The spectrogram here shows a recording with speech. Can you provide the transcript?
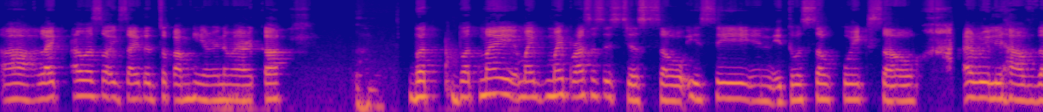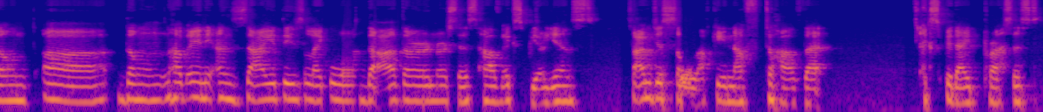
Uh, like I was so excited to come here in America. Mm-hmm. But but my, my my process is just so easy and it was so quick. So I really have don't uh don't have any anxieties like what the other nurses have experienced. So I'm just so lucky enough to have that expedite process.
